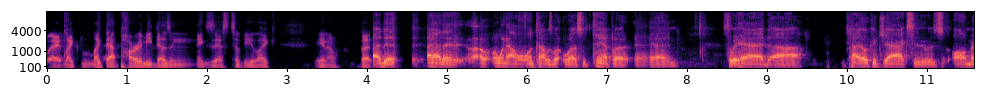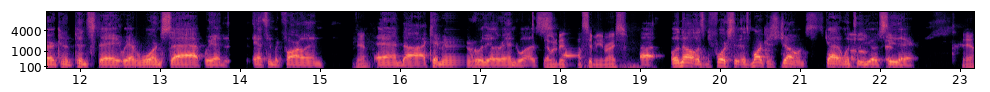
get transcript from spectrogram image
way. Like like that part of me doesn't exist to be like, you know, but I did. I had a. I went out one time was was with Tampa, and so we had uh, Tyoka Jackson, who was All American in Penn State. We had Warren Sapp. We had Anthony McFarland. Yeah. And uh, I can't remember who the other end was. That would have been Simeon Rice. Uh, well, no, it was before. It was Marcus Jones, the guy that went oh, to the UFC there. Yeah.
